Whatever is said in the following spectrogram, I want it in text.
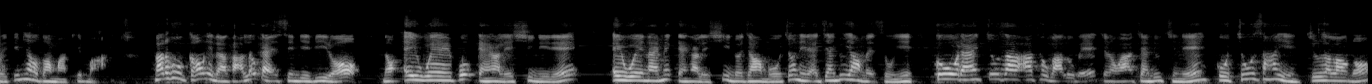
တွေပြည့်မြောက်သွားမှာဖြစ်ပါတယ်နောက်တစ်ခုကောင်းနေတာကအလောက်ကန်အဆင်ပြေပြီးတော့နော်အိမ်ဝယ်ဖို့ကံကလည်းရှိနေတယ်အိမ်ဝယ်နိုင်မဲ့ကံကလည်းရှိနေတော့ကြောင့်မို့ကျွန်တော်နေတဲ့အကြံပြုရမယ်ဆိုရင်ကိုယ်တိုင်စူးစမ်းအားထုတ်ပါလို့ပဲကျွန်တော်ကအကြံပြုချင်တယ်ကိုစူးစမ်းရင်စူးစမ်းလောက်တော့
